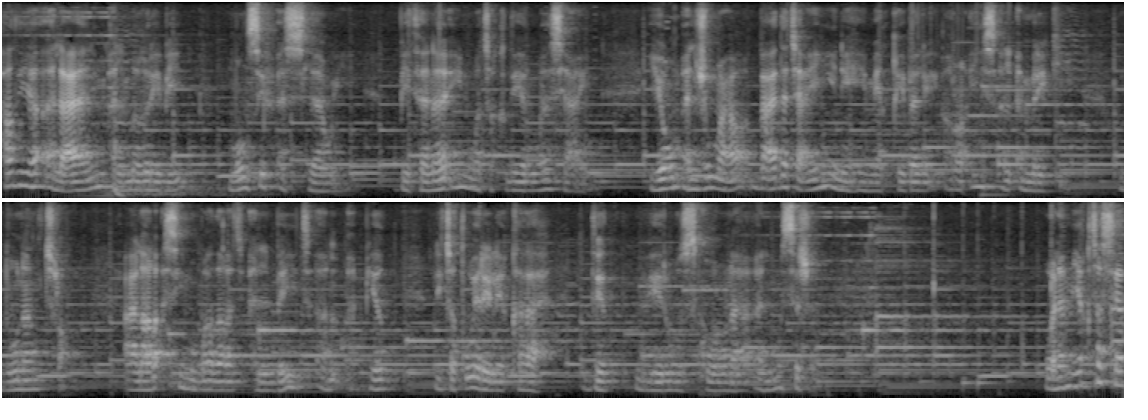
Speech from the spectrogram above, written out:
حظي العالم المغربي منصف السلاوي بثناء وتقدير واسعين يوم الجمعة بعد تعيينه من قبل الرئيس الأمريكي دونالد ترامب على رأس مبادرة البيت الأبيض لتطوير لقاح ضد فيروس كورونا المستجد. ولم يقتصر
